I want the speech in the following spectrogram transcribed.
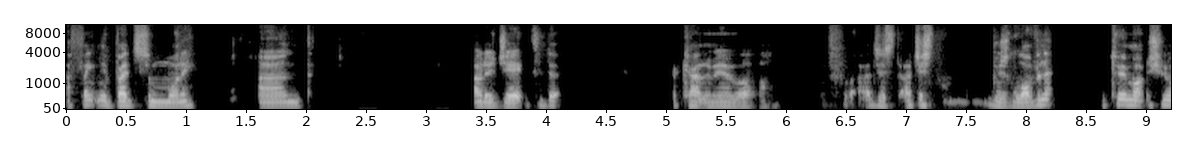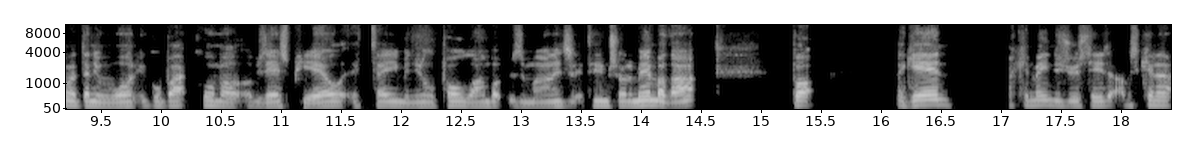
I think they bid some money, and I rejected it. I can't remember. I just I just was loving it too much. You know, I didn't want to go back home. It was SPL at the time, and you know, Paul Lambert was the manager at the time, so I remember that. But again, I can mind as you said, I was kind of,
